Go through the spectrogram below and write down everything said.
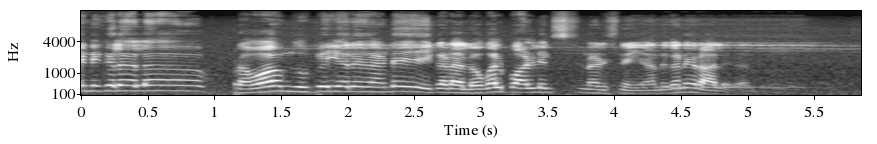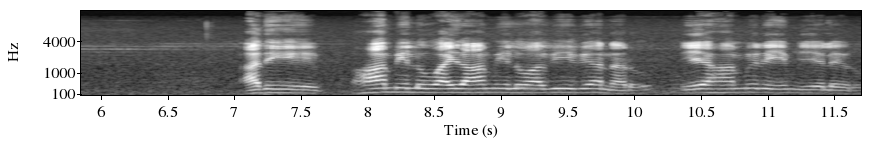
ఎన్నికలలో ప్రభావం చూపించలేదంటే ఇక్కడ లోకల్ పాలిటిక్స్ నడిచినాయి అందుకనే రాలేదు. అది హామీలు ఐదు హామీలు అవి ఇవి అన్నారు. ఏ హామీలు ఏం చేయలేరు.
